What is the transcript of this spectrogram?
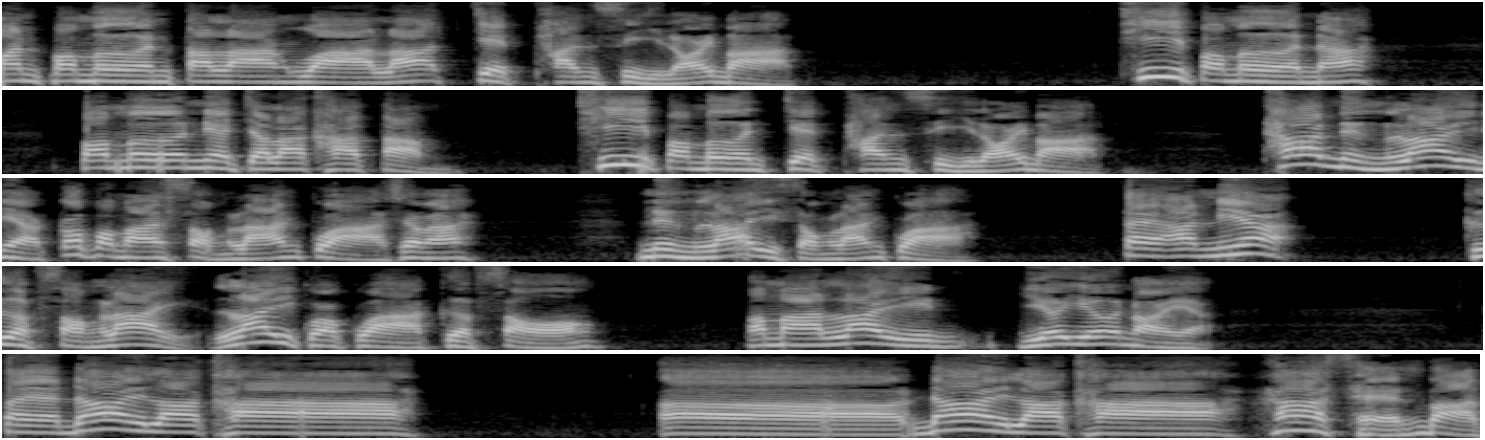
มันประเมินตารางวาละ7,400 บาท ที่ประเมินนะ ประเมินเนี่ยจะราคาต่ำที่ประเมิน 7,400 บาท ถ้าหนึ่งไร่เนี่ยก็ประมาณสองล้านกว่าใช่ไหมหนึ่งไร่สองล้านกว่า แต่อันเนี้ยเกือบสองไร่ไร่กว่ากว่าเกือบสองประมาณไร่เยอะๆหน่อยอะแต่ได้ราคาอ่าได้ราคาห้าแสนบาท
